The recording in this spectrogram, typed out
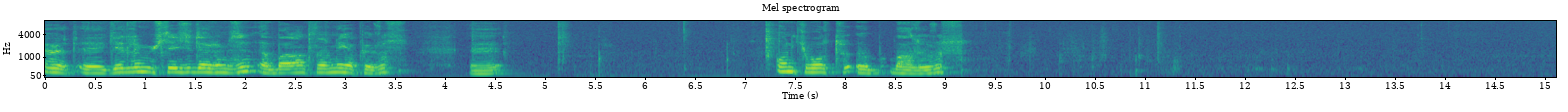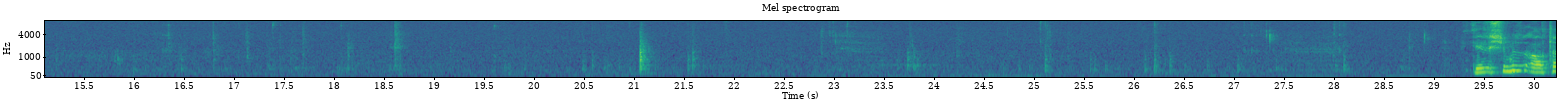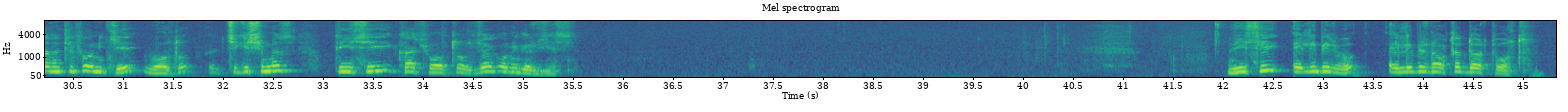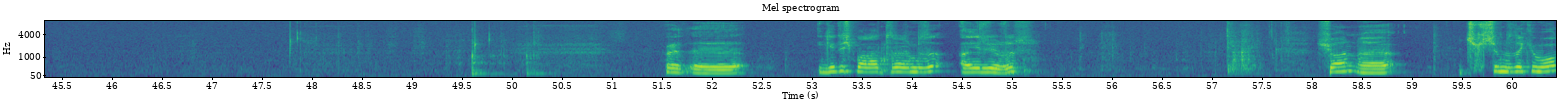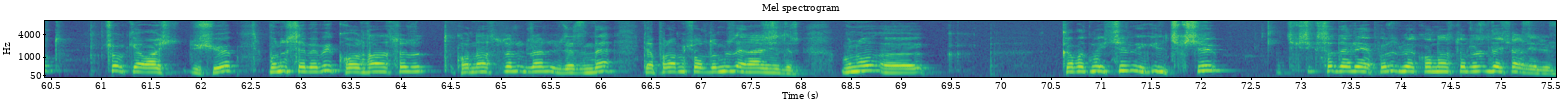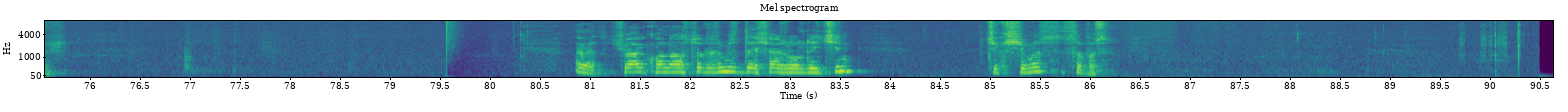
Evet, e, gerilim üçleyici devremizin e, bağlantılarını yapıyoruz. E, 12 volt e, bağlıyoruz. Girişimiz alternatif 12 volt. Çıkışımız DC kaç volt olacak onu göreceğiz. DC 51 vo- 51.4 volt. Evet, e, giriş bağlantılarımızı ayırıyoruz. Şu an e, çıkışımızdaki volt çok yavaş düşüyor. Bunun sebebi kondansatör, kondansatörler üzerinde depolanmış olduğumuz enerjidir. Bunu e, kapatmak için çıkışı çıkışı kısa devre yapıyoruz ve kondansatörleri deşarj ediyoruz. Evet, şu an kondansatörlerimiz deşarj olduğu için çıkışımız sıfır.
